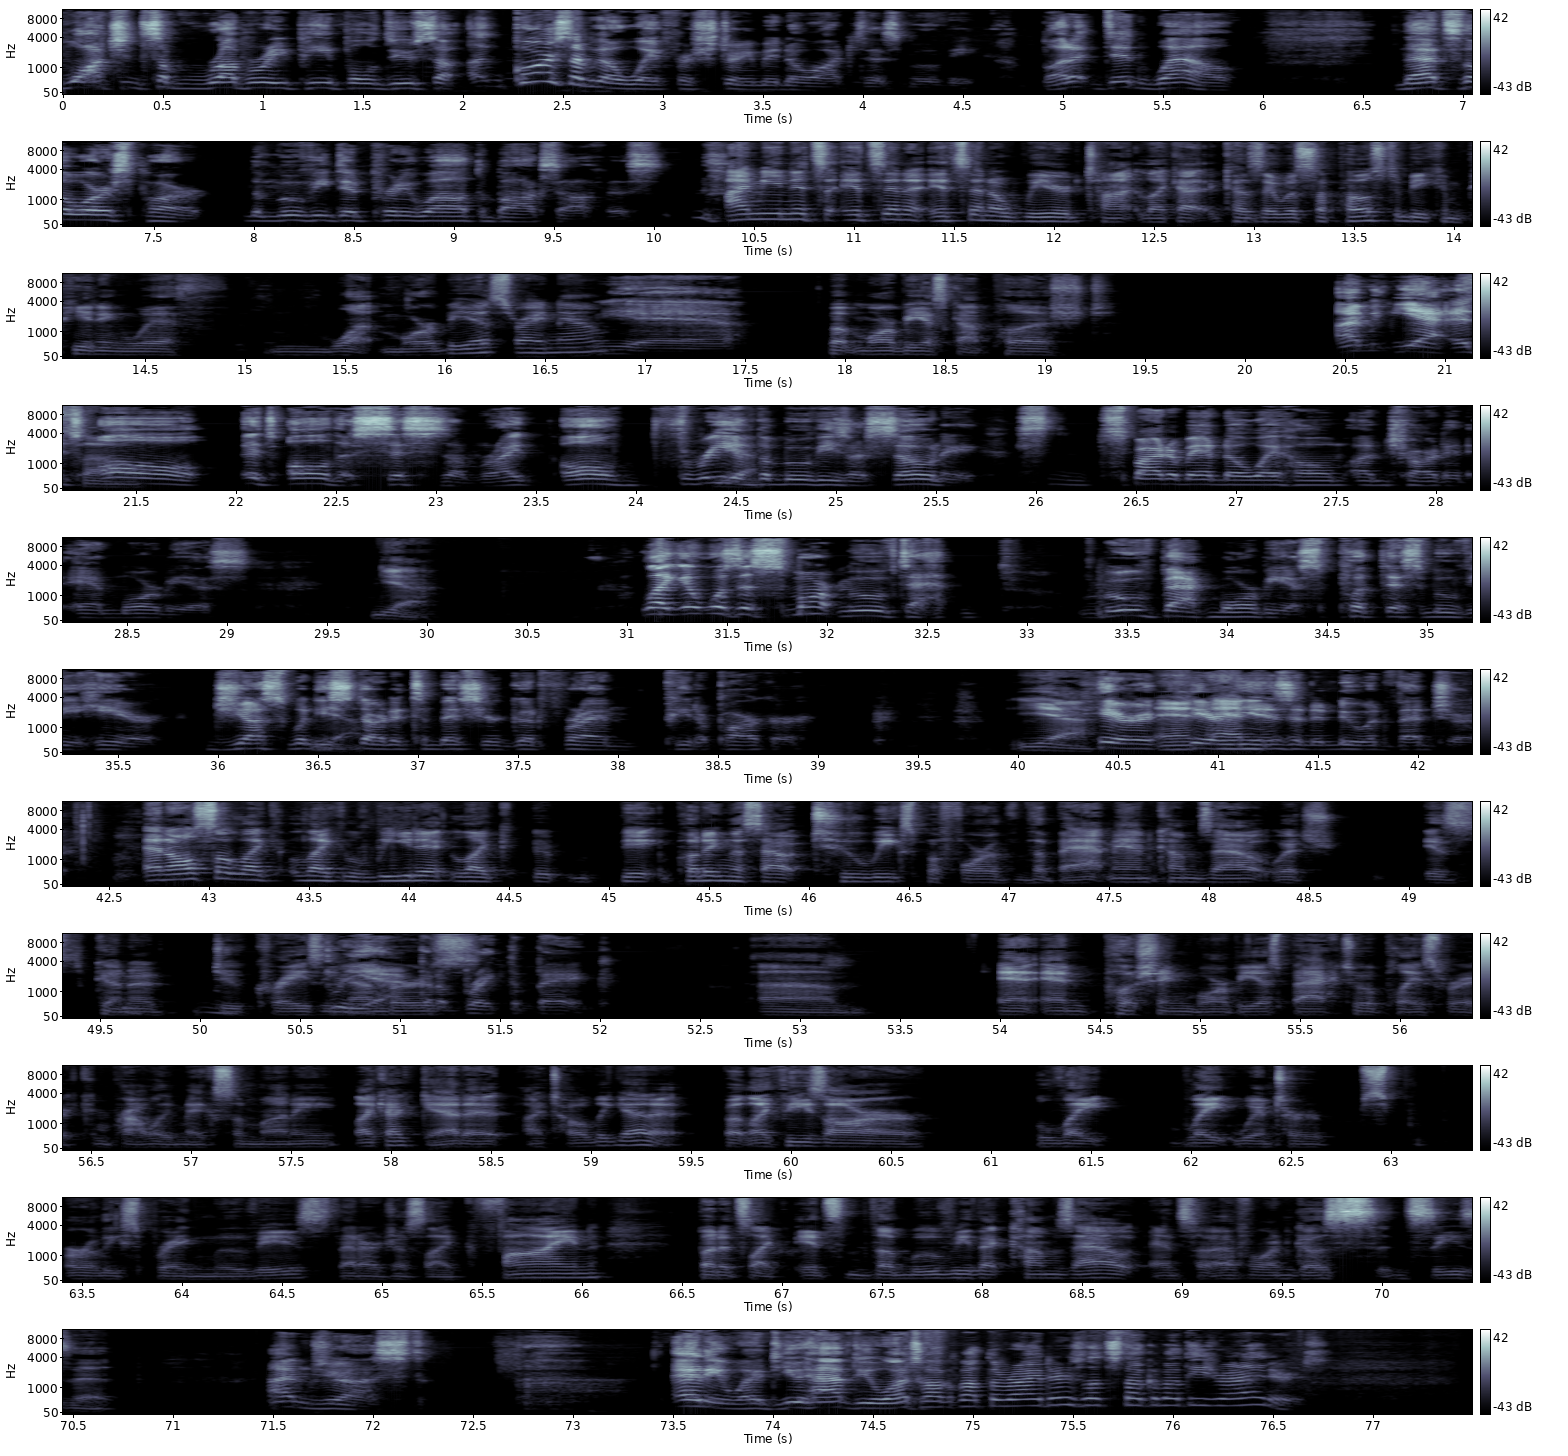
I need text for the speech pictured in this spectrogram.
watching some rubbery people do so of course I'm gonna wait for streaming to watch this movie. But it did well. That's the worst part. The movie did pretty well at the box office. I mean, it's it's in a it's in a weird time, like because it was supposed to be competing with what Morbius right now, Yeah. but Morbius got pushed. I mean, yeah, it's So- all it's all the system, right? All three Yeah. of the movies are Sony: S- Spider-Man: No Way Home, Uncharted, and Morbius. Yeah, Like it was a smart move to ha- move back Morbius, put this movie here, just when you Yeah. started to miss your good friend Peter Parker. yeah, Here, And- here and- he is in a new adventure. and also like like lead it like uh, be, putting this out two weeks before the Batman comes out, which is gonna do crazy Yeah, numbers. gonna break the bank. um, and, and pushing Morbius back to a place where it can probably make some money. Like I get it, I totally get it. But like these are late late winter, sp- early spring movies that are just like fine. But it's like it's the movie that comes out, and so everyone goes and sees it. I'm just. Anyway, do you have? Do you want to talk about the writers? Let's talk about these writers.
